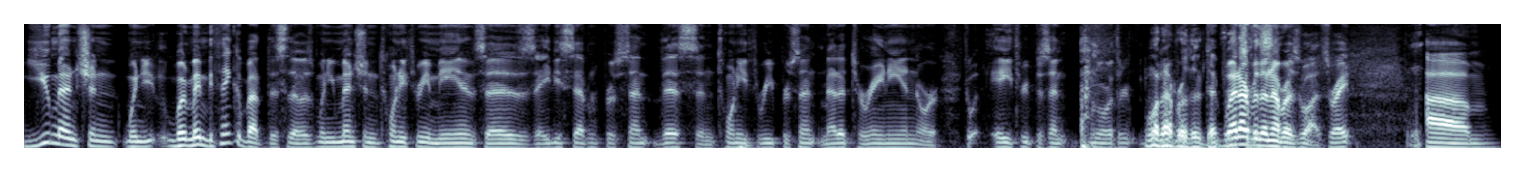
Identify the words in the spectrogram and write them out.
you mentioned when you what made me think about this though is when you mentioned 23andMe and it says 87% this and 23% Mediterranean or 83% northern Whatever the difference whatever the numbers was, right? Um,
